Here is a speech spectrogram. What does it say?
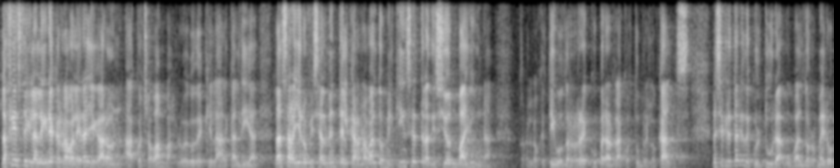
La fiesta y la alegría carnavalera llegaron a Cochabamba, luego de que la alcaldía lanzara ayer oficialmente el Carnaval 2015 Tradición Bayuna, con el objetivo de recuperar las costumbres locales. El secretario de Cultura, Ubaldo Romero,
